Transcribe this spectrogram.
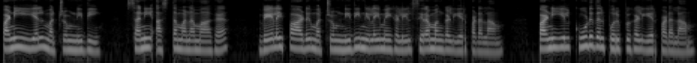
பணியியல் மற்றும் நிதி. சனி அஸ்தமனமாக வேலைப்பாடு மற்றும் நிதி நிலைமைகளில் சிரமங்கள் ஏற்படலாம். பணியில் கூடுதல் பொறுப்புகள் ஏற்படலாம்.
